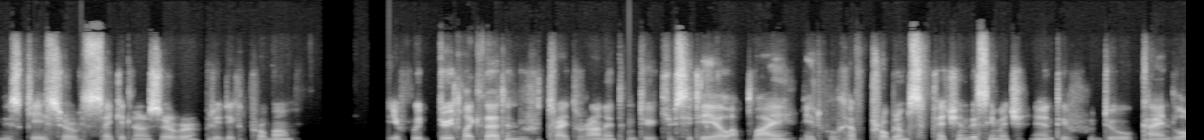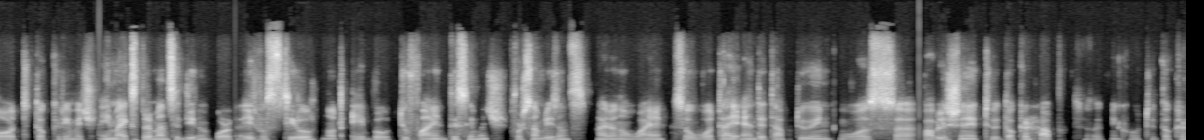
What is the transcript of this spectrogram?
this case service scikit-learn server predict proba. If we do it like that and we try to run it and do kubectl apply, it will have problems fetching this image. And if we do kind load docker image, in my experiments, it didn't work. It was still not able to find this image for some reasons. I don't know why. So what I ended up doing was uh, publishing it to Docker Hub. So let me go to Docker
